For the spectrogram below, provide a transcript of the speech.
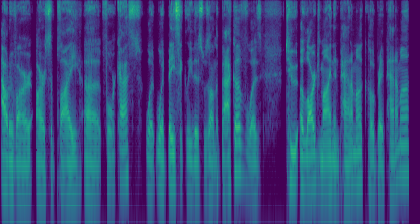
out of our our supply uh, forecast. What basically this was on the back of was a large mine in Panama, Cobre Panama,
